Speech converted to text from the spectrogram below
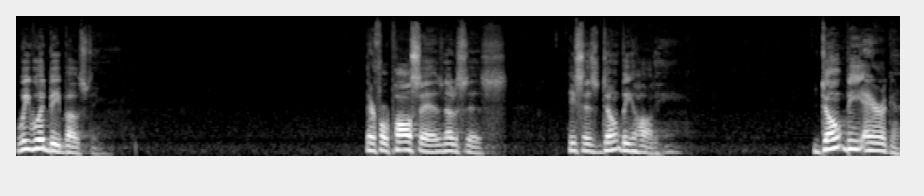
We would be boasting. Therefore, Paul says, notice this. He says, Don't be haughty. Don't be arrogant.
